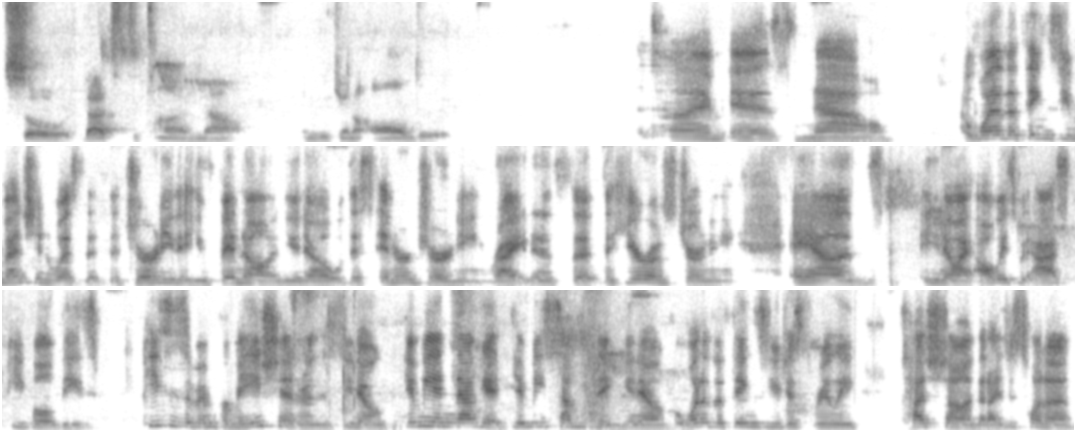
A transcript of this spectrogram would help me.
So that's the time now, and we can all do it. The time is now. One of the things you mentioned was that the journey that you've been on, you know, this inner journey, right? And it's the the hero's journey. And you know, I always would ask people these pieces of information or this, you know, give me a nugget, give me something, you know. But one of the things you just really touched on that I just want to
